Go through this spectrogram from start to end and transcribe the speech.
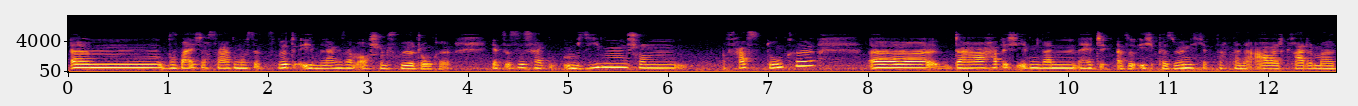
Ähm, wobei ich auch sagen muss, jetzt wird eben langsam auch schon früher dunkel. Jetzt ist es halt um sieben schon fast dunkel. Äh, da habe ich eben dann, hätte, also ich persönlich jetzt nach meiner Arbeit gerade mal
